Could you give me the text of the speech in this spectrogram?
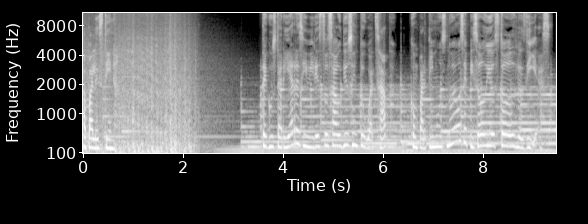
a Palestina. ¿Te gustaría recibir estos audios en tu WhatsApp? Compartimos nuevos episodios todos los días.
